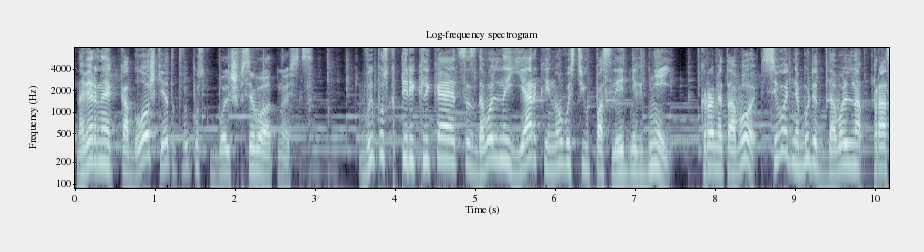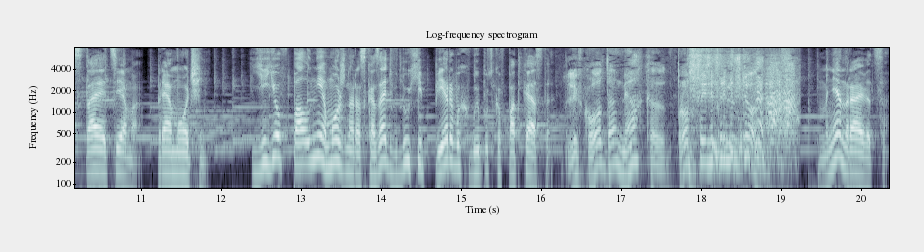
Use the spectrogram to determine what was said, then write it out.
Наверное, к обложке этот выпуск больше всего относится. Выпуск перекликается с довольно яркой новостью последних дней. Кроме того, сегодня будет довольно простая тема. Прям очень. Ее вполне можно рассказать в духе первых выпусков подкаста. Легко, да, мягко, просто и непринужденно. Мне нравится.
